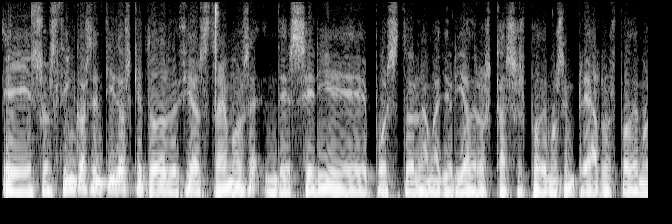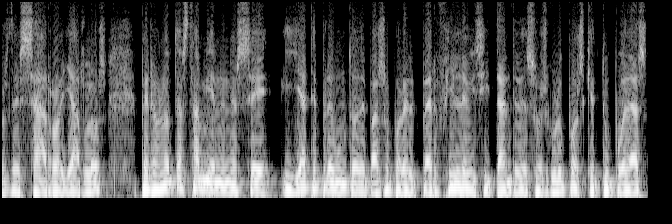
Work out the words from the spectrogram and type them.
Eh, esos cinco sentidos que todos decías traemos de serie puesto en la mayoría de los casos, podemos emplearlos, podemos desarrollarlos, pero notas también en ese, y ya te pregunto de paso por el perfil de visitante de esos grupos que tú puedas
